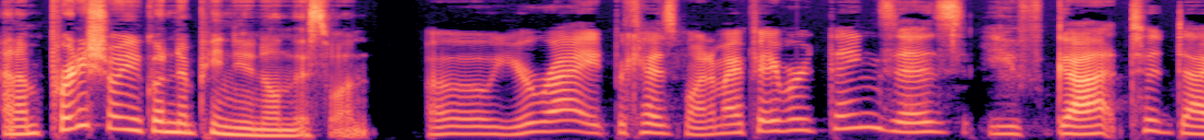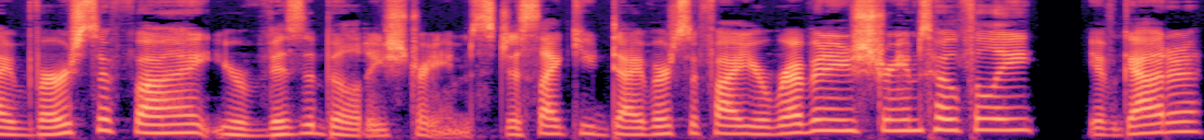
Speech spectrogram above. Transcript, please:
And I'm pretty sure you've got an opinion on this one. Oh, you're right. Because one of my favorite things is you've got to diversify your visibility streams. Just like you diversify your revenue streams, hopefully, you've got to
